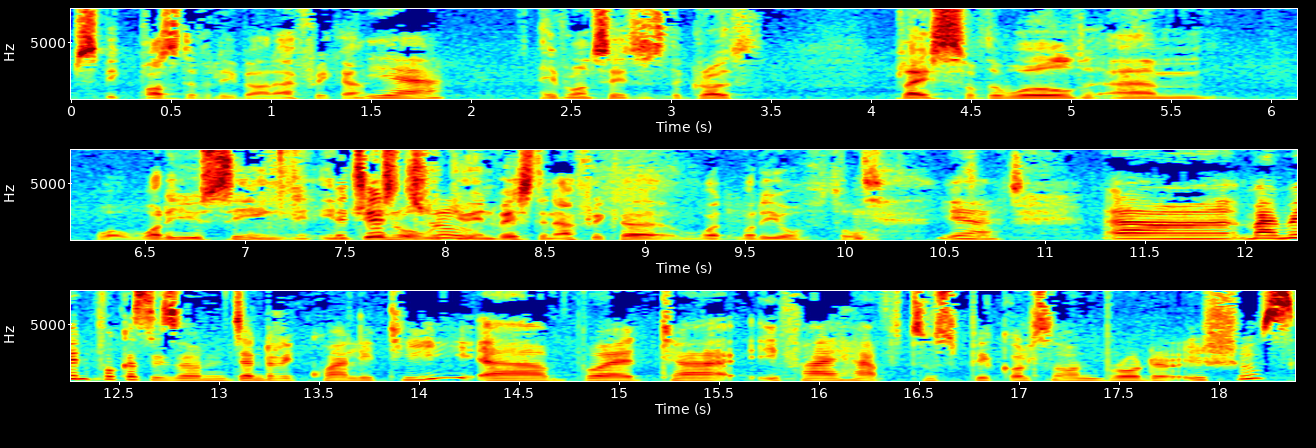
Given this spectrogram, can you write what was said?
speak positively about Africa. Yeah. Everyone says it's the growth place of the world. Um, what, what are you seeing in, in general? Would you invest in Africa? What What are your thoughts? Yeah. thoughts? Uh, my main focus is on gender equality, uh, but uh, if I have to speak also on broader issues,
